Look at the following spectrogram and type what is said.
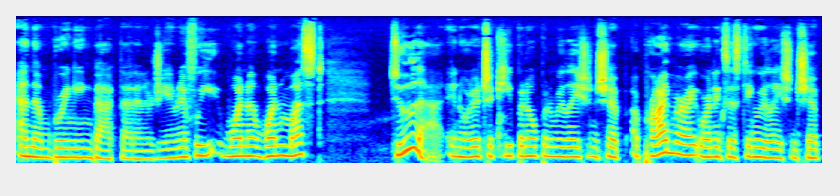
And then bringing back that energy. I And if we, one, one must do that in order to keep an open relationship, a primary or an existing relationship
